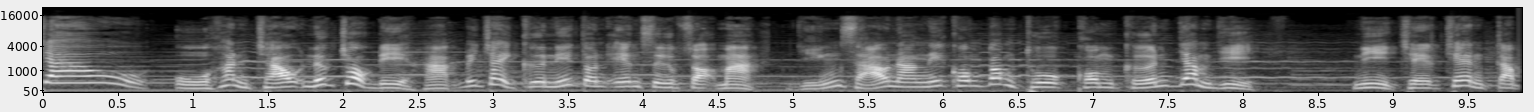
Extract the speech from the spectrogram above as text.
เจ้า อู่หั่นเชานึกโชคดี หากไม่ใช่คืนนี้ตนเองสืบเสาะมา หญิงสาวนางนี้คงต้องถูกข่มขืนย่ำยี นี่เชกเช่นกับ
